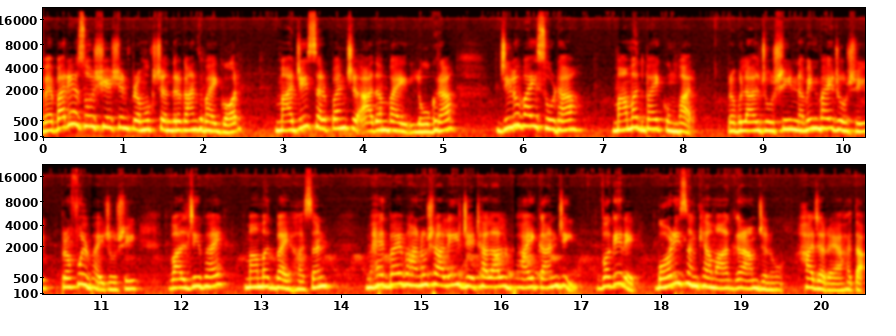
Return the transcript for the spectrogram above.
વેપારી એસોસિએશન પ્રમુખ ચંદ્રકાંતભાઈ ગોર, માજી સરપંચ આદમભાઈ લોઘરા જીલુભાઈ સોઢા, મામદભાઈ કુંભાર, પ્રભુલાલ જોશી, નવીનભાઈ જોશી, પ્રફુલભાઈ જોશી, વાલજીભાઈ, મામદભાઈ હસન, મહેદભાઈ ભાનુશાલી, જેઠાલાલભાઈ કાનજી વગેરે બહોળી સંખ્યામાં ગ્રામજનો હાજર રહ્યા હતા.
